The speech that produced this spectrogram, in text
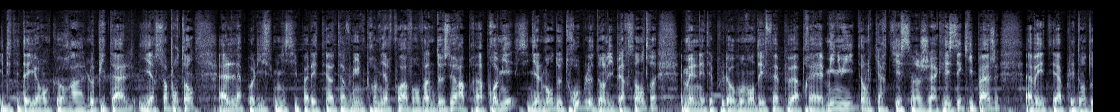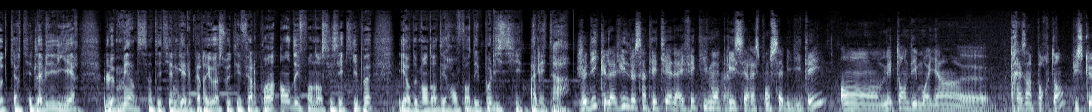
Il était d'ailleurs encore à l'hôpital hier soir. Pourtant, la police municipale était intervenue une première fois avant 22 heures après un premier signalement de troubles dans l'hypercentre. Mais elle n'était plus là au moment des faits peu après minuit dans le quartier Saint-Jacques. Les équipages avaient été appelés dans d'autres quartiers de la ville hier. Le maire de Saint-Etienne, Gaël Perriot, a souhaité faire le point en défendant ses équipes et en demandant des renforts des policiers à l'État. Je dis que la ville de Saint-Etienne a effectivement pris ses responsabilités en mettant des moyens euh, très important puisque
